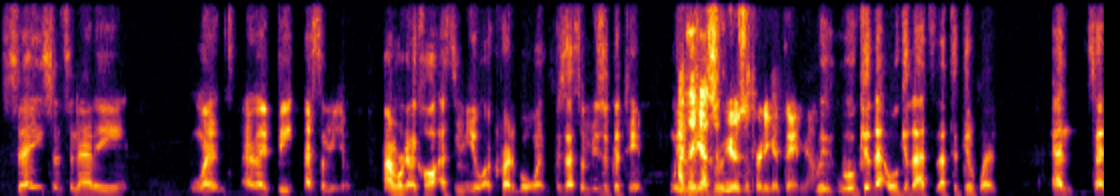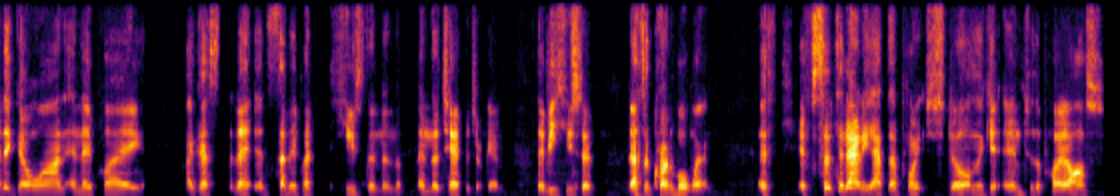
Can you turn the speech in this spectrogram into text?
say Cincinnati wins and they beat SMU, and we're gonna call SMU a credible win because SMU's a good team. We, I think we- SMU is a pretty good team. Yeah. We, we'll give that. We'll give that. That's a good win. And say they go on and they play. I guess they said they put Houston in the in the championship game. They beat Houston. That's a credible win. If if Cincinnati at that point still doesn't get into the playoffs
